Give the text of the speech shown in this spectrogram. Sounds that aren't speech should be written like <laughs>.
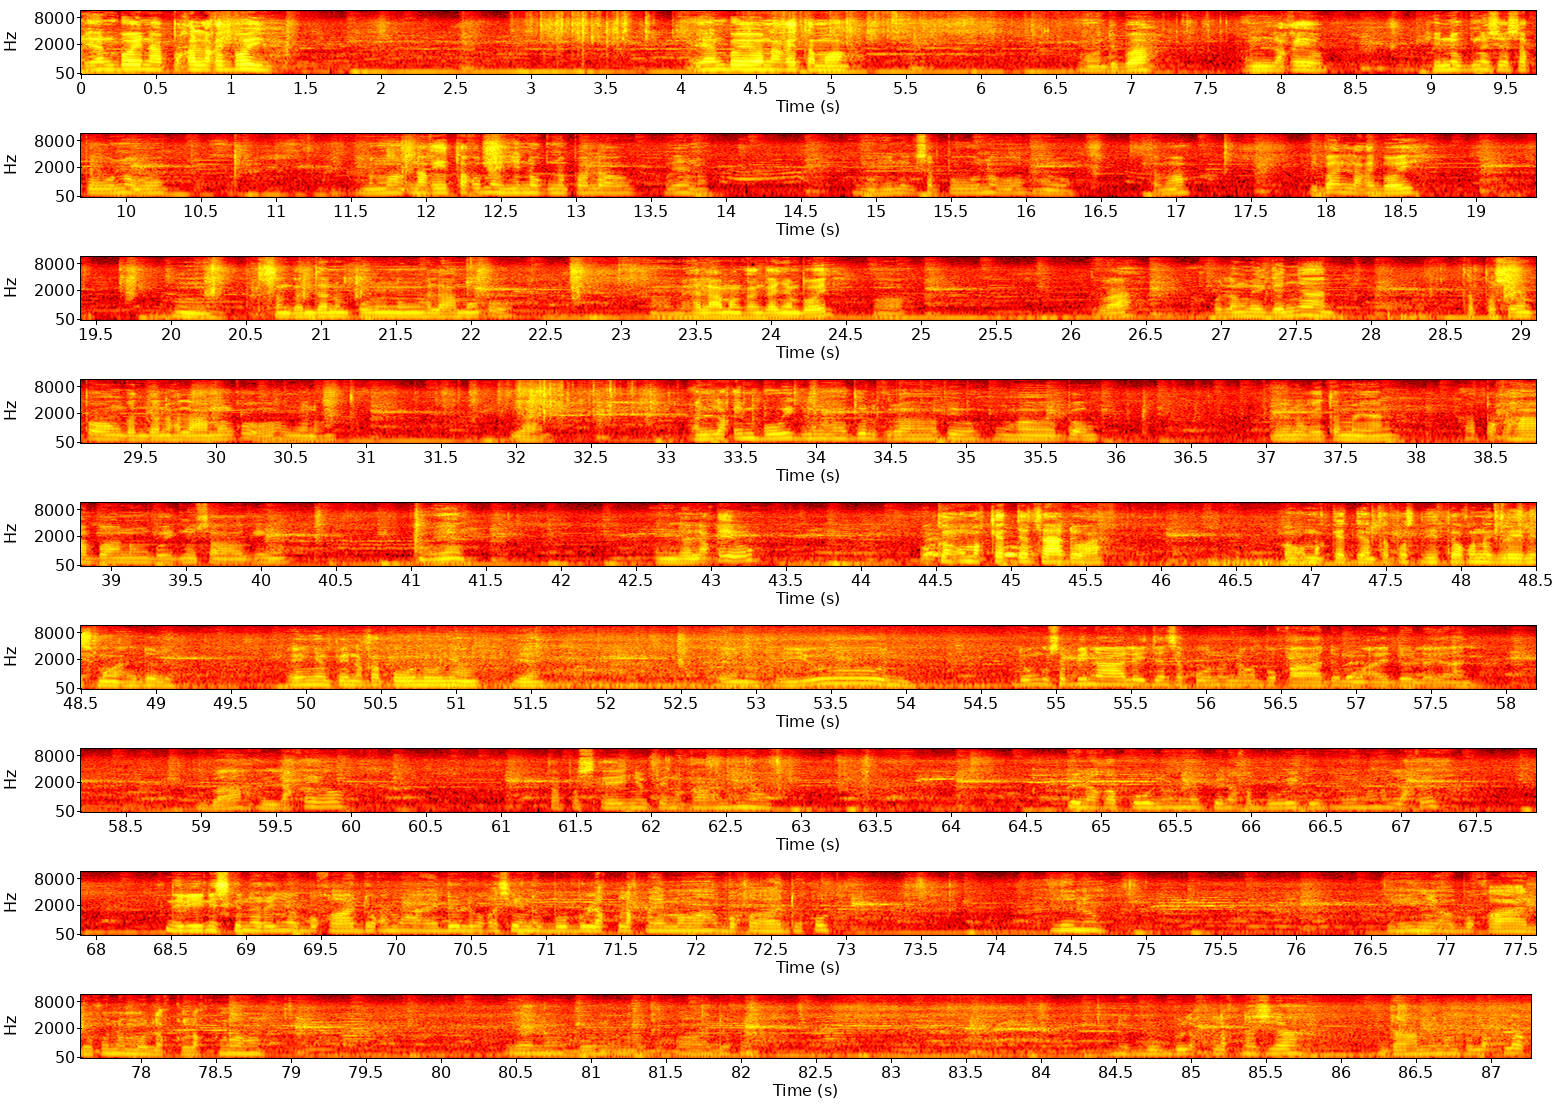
Ayan boy, napakalaki boy. Ayan boy, oh, nakita mo. Oh, di ba? Ang laki oh. Hinog na siya sa puno oh. Nama- nakita ko may hinog na pala oh. Ayan oh. Oh, hinog sa puno oh. oh. Tama? Di ba ang laki boy? Hmm. Tapos ang ganda ng puno ng halaman ko oh. Oh, may halaman kang ganyan boy? Oh. Di ba? Ako lang may ganyan. Tapos yan po, ang ganda ng halaman ko, oh. Yan, oh. Yan. Ang laking buwig mga idol, grabe, oh. Ang haba, oh. Yan, nakita mo yan. Napakahaba ng buwig ng saging, oh. Oh, yan. Ang lalaki, oh. Huwag kang umakyat dyan, Sado, ha. Huwag kang umakyat dyan. Tapos dito ako naglinis, mga idol, eh. Ayun yung pinakapuno niya. Yan. Ayan, oh. Ayun. Doon ko sa binali dyan sa puno ng avocado, mga idol. Ayan. Diba? Ang laki oh. Tapos ayun yung pinaka ano niya. oh. Pinaka puno niya, pinaka buwig oh. Ayun oh, ang laki. Nilinis ko na rin yung avocado ko mga idol oh, kasi nagbubulaklak na yung mga avocado ko. Ayun oh. Ayun yung avocado ko namulaklak na oh. Ayan oh, puno ng avocado ko. Nagbubulaklak na siya. Ang dami ng bulaklak.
